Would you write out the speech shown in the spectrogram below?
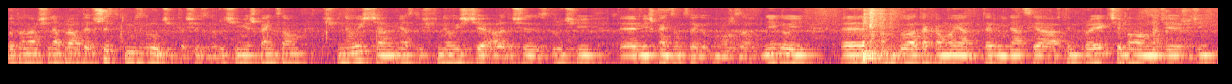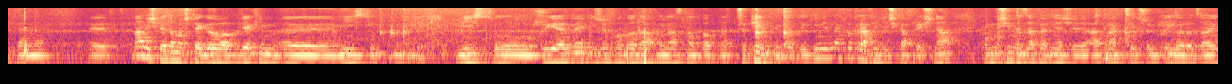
bo to nam się naprawdę wszystkim zwróci. To się zwróci mieszkańcom Świnoujścia, miastu Świnoujście, ale to się zwróci e, mieszkańcom całego Pomorza Zachodniego i e, stąd była taka moja determinacja w tym projekcie, bo mam nadzieję, że dzięki temu e, mamy świadomość tego, w jakim e, miejscu, miejscu żyjemy i że pogoda u nas nad, nad przepięknym Bałtykiem jednak potrafi być kapryśna musimy zapewniać e, atrakcje wszelkiego rodzaju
